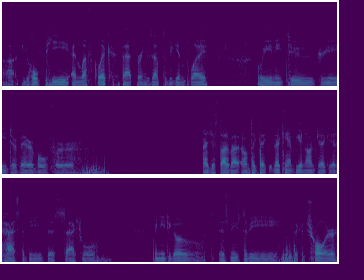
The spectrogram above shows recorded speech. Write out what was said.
uh, if you hold P and left click, that brings up the begin play. We need to create a variable for. I just thought about. I don't think that that can't be an object. It has to be this actual. We need to go. This needs to be the controller,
